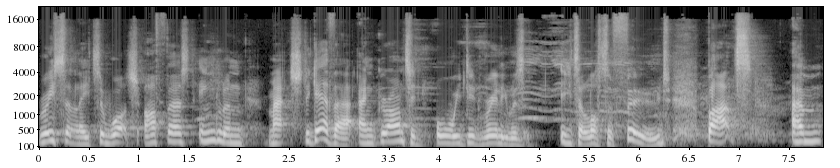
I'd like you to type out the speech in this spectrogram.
recently to watch our first England match together. And granted, all we did really was eat a lot of food, but um,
